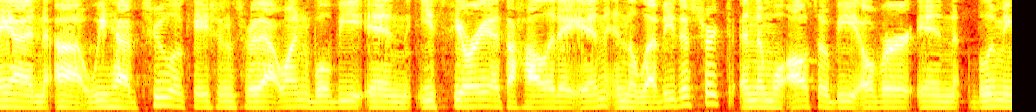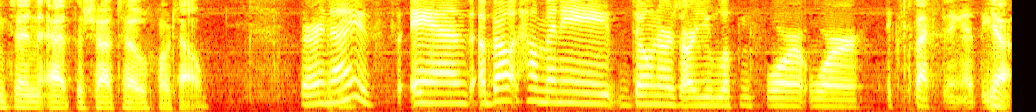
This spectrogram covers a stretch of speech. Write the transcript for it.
and uh, we have two locations for that one. We'll be in East Peoria at the Holiday Inn in the Levee District, and then we'll also be over in Bloomington at the Chateau Hotel. Very nice. And about how many donors are you looking for or expecting at these yeah.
